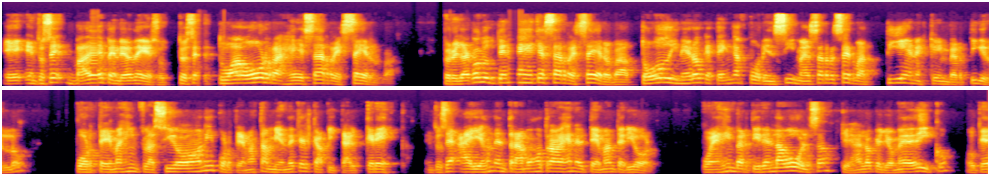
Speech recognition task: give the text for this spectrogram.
Eh, entonces, va a depender de eso. Entonces, tú ahorras esa reserva. Pero ya cuando tienes esa reserva, todo dinero que tengas por encima de esa reserva, tienes que invertirlo por temas de inflación y por temas también de que el capital crezca. Entonces ahí es donde entramos otra vez en el tema anterior. Puedes invertir en la bolsa, que es a lo que yo me dedico, ¿ok?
